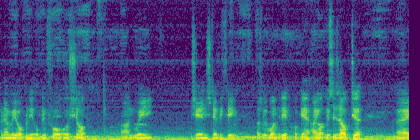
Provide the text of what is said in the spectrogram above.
and then we opened it up in Photoshop and we changed everything as we wanted it. Okay, I hope this has helped you. Uh,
